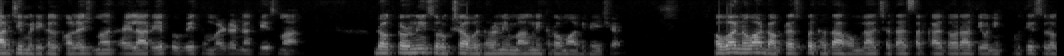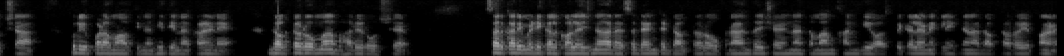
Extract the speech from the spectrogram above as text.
આરજી મેડિકલ કોલેજમાં થયેલા રેપ વિથ મર્ડરના કેસમાં ડોક્ટરોની સુરક્ષા વધારવાની માંગણી કરવામાં આવી રહી છે. અવારનવાર ડોક્ટર્સ પર થતા હુમલા છતાં સરકાર દ્વારા તેઓની પૂરતી સુરક્ષા પૂરી પાડવામાં આવતી નથી. તેના કારણે ડોક્ટરોમાં ભારે રોષ છે. સરકારી મેડિકલ કોલેજના રેસિડેન્ટ ડોક્ટરો ઉપરાંત શહેરના તમામ ખાનગી હોસ્પિટલ અને ક્લિનિકના ડોક્ટરોએ પણ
